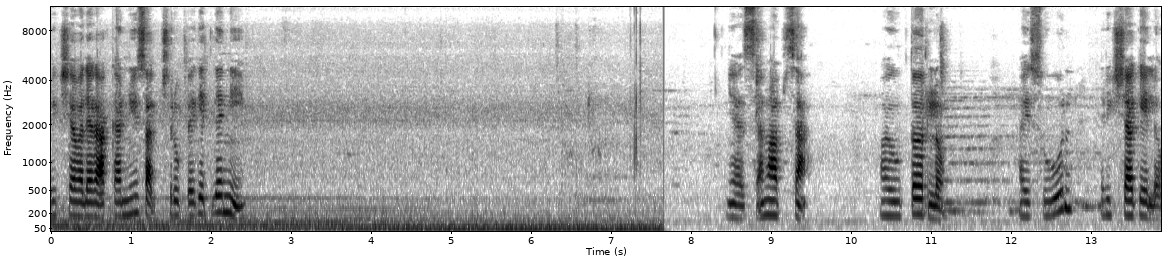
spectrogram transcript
रिक्षावाल्या काकांनी सातशे रुपये घेतले नी. येस म्हापसा. हय उतरलो. हयसून रिक्षा केलो.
